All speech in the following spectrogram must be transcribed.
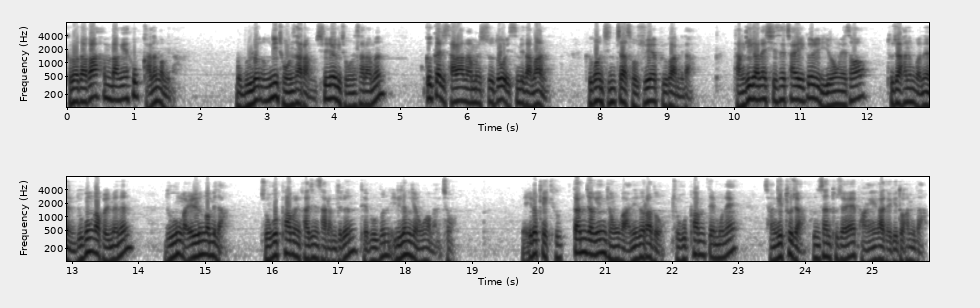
그러다가 한 방에 훅 가는 겁니다. 뭐 물론 운이 좋은 사람, 실력이 좋은 사람은 끝까지 살아남을 수도 있습니다만 그건 진짜 소수에 불과합니다. 단기간의 시세 차익을 이용해서 투자하는 것은 누군가 벌면은 누군가 잃는 겁니다. 조급함을 가진 사람들은 대부분 잃는 경우가 많죠. 네, 이렇게 극단적인 경우가 아니더라도 조급함 때문에 장기 투자, 분산 투자에 방해가 되기도 합니다.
